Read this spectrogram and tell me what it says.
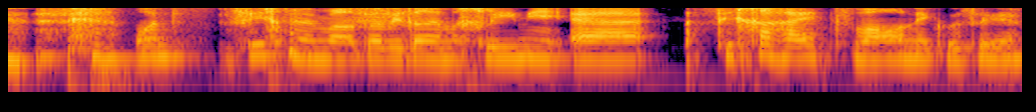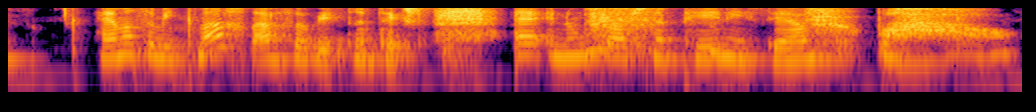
Und vielleicht müssen wir da wieder eine kleine äh, Sicherheitswarnung rausgeben. Haben wir so mitgemacht? Also weiter im Text. Äh, ein ungewaschener Penis, ja. Wow.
